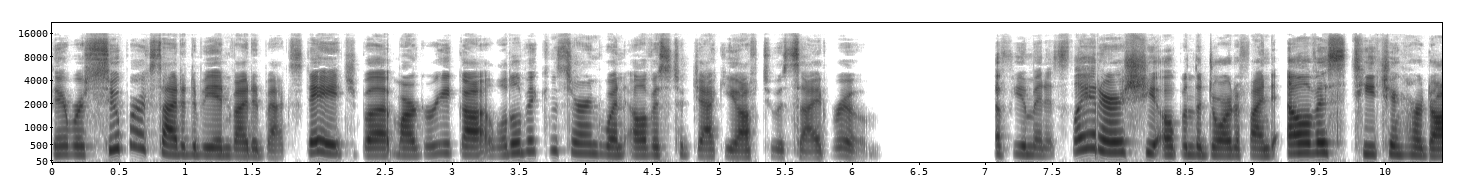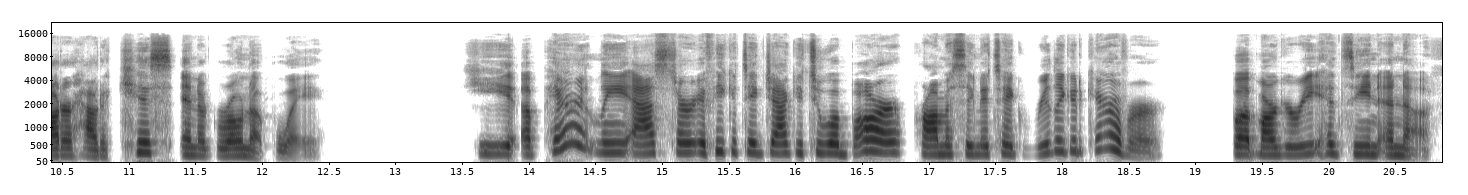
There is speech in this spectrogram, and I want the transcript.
They were super excited to be invited backstage, but Marguerite got a little bit concerned when Elvis took Jackie off to his side room. A few minutes later, she opened the door to find Elvis teaching her daughter how to kiss in a grown up way. He apparently asked her if he could take Jackie to a bar, promising to take really good care of her. But Marguerite had seen enough.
